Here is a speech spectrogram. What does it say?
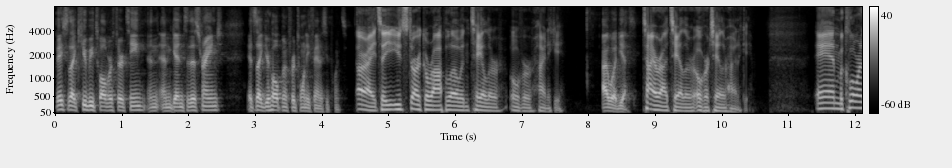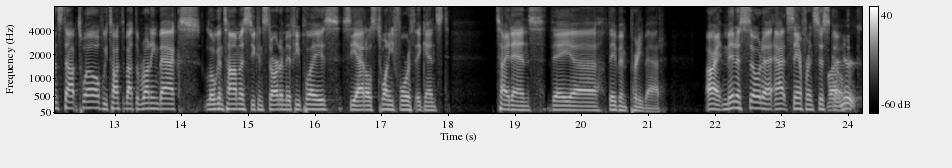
basically like QB 12 or 13 and, and get into this range, it's like you're hoping for 20 fantasy points. All right, so you'd start Garoppolo and Taylor over Heinicke. I would, yes. Tyrod Taylor over Taylor Heinicke. And McLaurin's top 12. We talked about the running backs. Logan Thomas, you can start him if he plays. Seattle's 24th against tight ends. They uh they've been pretty bad. All right, Minnesota at San Francisco. News.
